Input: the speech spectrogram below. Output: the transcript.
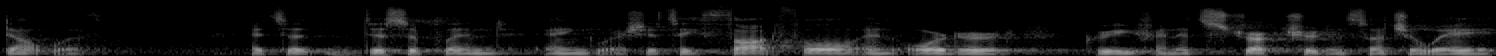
dealt with. It's a disciplined anguish. It's a thoughtful and ordered grief, and it's structured in such a way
